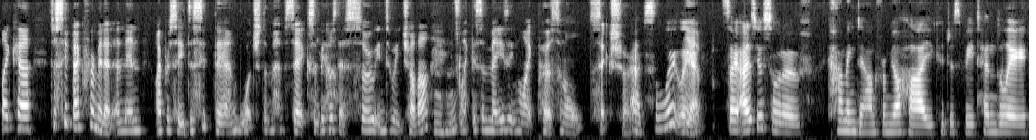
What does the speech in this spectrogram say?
like uh, just sit back for a minute, and then I proceed to sit there and watch them have sex. And because they're so into each other, Mm-hmm. it's like this amazing, like personal sex show. Absolutely. Yeah. So as you're sort of coming down from your high, you could just be tenderly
